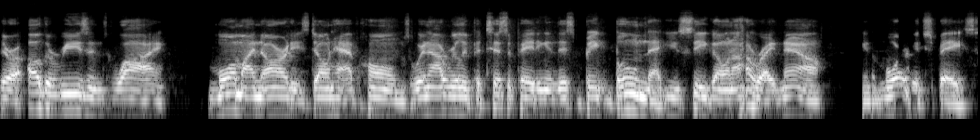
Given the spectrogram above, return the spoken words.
there are other reasons why more minorities don't have homes. We're not really participating in this big boom that you see going on right now in the mortgage space.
